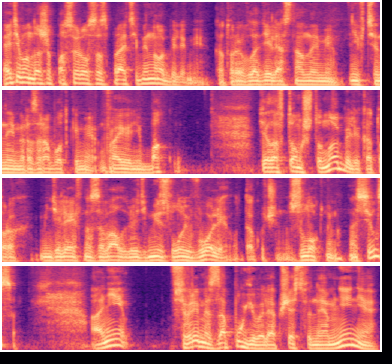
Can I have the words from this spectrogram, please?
Этим он даже поссорился с братьями Нобелями, которые владели основными нефтяными разработками в районе Баку. Дело в том, что Нобели, которых Менделеев называл людьми злой воли, он так очень зло к ним относился, они все время запугивали общественное мнение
